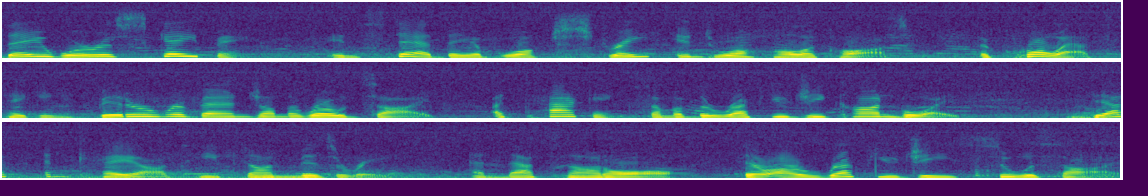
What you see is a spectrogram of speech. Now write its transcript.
they were escaping. Instead, they have walked straight into a Holocaust. The Croats taking bitter revenge on the roadside, attacking some of the refugee convoys. Death and chaos heaped on misery. And that's not all. There are refugee suicides.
